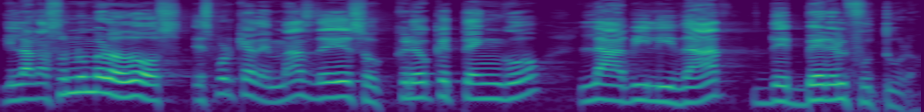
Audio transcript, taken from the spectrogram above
Y la razón número dos es porque además de eso creo que tengo la habilidad de ver el futuro.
